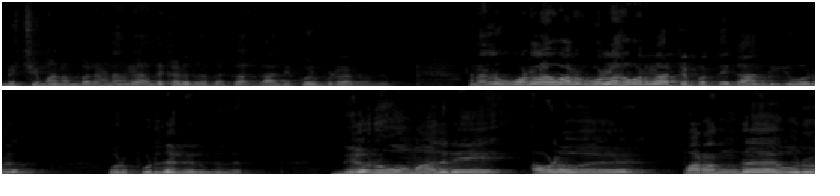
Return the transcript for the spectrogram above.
நிச்சயமாக நம்புறேன். அந்த அந்த கடிதத்தில் காந்தி குறிப்பிடுறாரு வந்து. அதனால் உலக வர உலக வரலாற்றை பற்றி காந்திக்கு ஒரு ஒரு புரிதல் இருந்தது. நேரு மாதிரி அவ்வளவு பரந்த ஒரு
